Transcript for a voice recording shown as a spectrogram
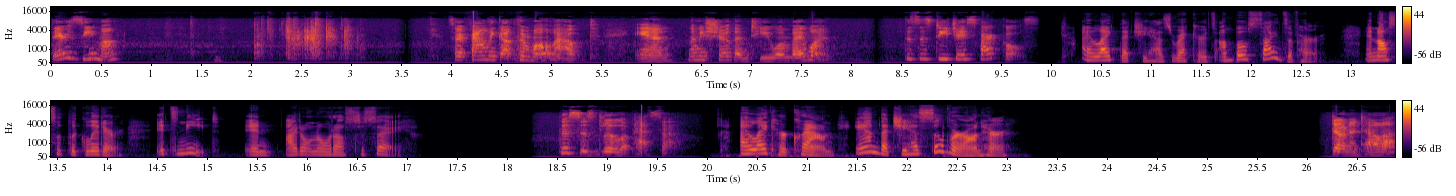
There's Zima. So I finally got them all out. And let me show them to you one by one. This is DJ Sparkles. I like that she has records on both sides of her. And also the glitter. It's neat. And I don't know what else to say. This is Lila Pessa. I like her crown and that she has silver on her. Donatella.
